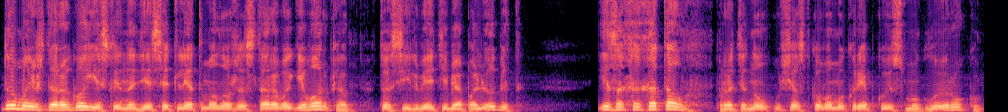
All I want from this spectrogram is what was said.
Думаешь, дорогой, если на десять лет моложе старого Геворка, то Сильвия тебя полюбит?» И захохотал, протянул участковому крепкую смуглую руку.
